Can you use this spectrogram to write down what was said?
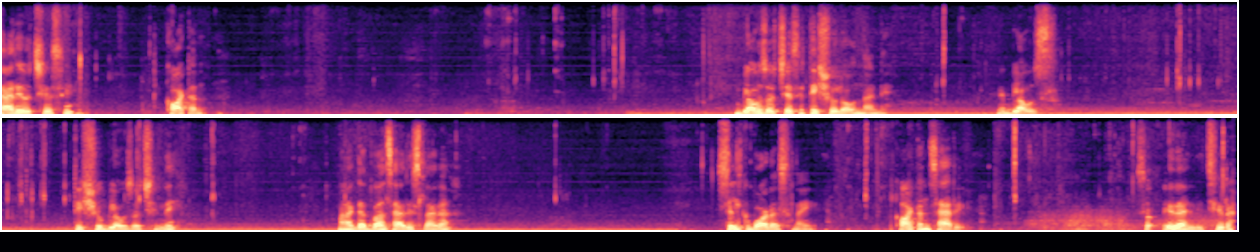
శారీ వచ్చేసి కాటన్. బ్లౌజ్ వచ్చేసి టిష్యూలో ఉందండి. బ్లౌజ్. టిష్యూ బ్లౌజ్ వచ్చింది. మన గద్వాల్ శారీస్ లాగా సిల్క్ బార్డర్స్ ఉన్నాయి. కాటన్ శారీ. సో ఇదండి చీర.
